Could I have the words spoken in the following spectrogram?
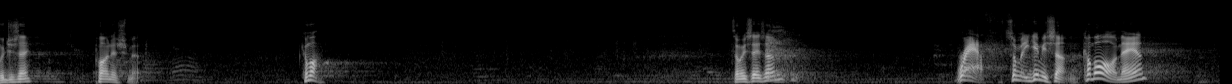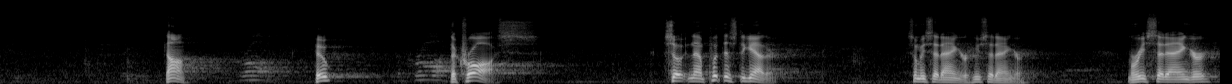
What'd you say? Punishment. Come on. Somebody say something? Wrath. Somebody give me something. Come on, man. Tom. Cross. Who? The cross. The cross. So now put this together. Somebody said anger. Who said anger? Marie said anger.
